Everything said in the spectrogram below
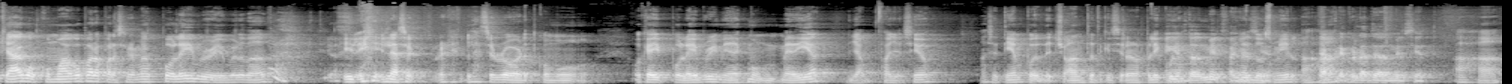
¿qué hago? ¿Cómo hago para parecerme a Paul Avery, verdad? Y, le, hace, le, hace, Robert como, ok, Paul Avery medía como medía, ya falleció hace tiempo, de hecho antes de que hiciera la película. En el 2000 falleció. En el 2000, ajá. La película es de 2007. Ajá.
